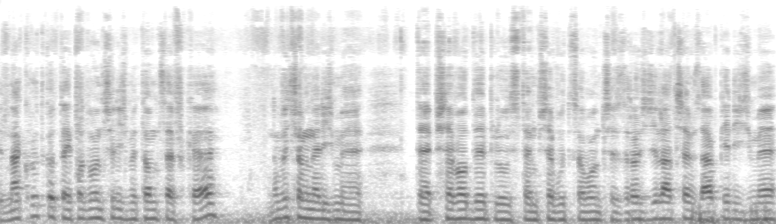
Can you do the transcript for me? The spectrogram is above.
Yy, Na krótko tutaj podłączyliśmy tą cewkę. No wyciągnęliśmy te przewody plus ten przewód co łączy z rozdzielaczem, zapięliśmy,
